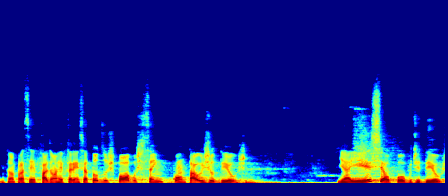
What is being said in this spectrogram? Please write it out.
Então é para fazer uma referência a todos os povos sem contar os judeus. Né? E aí esse é o povo de Deus,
